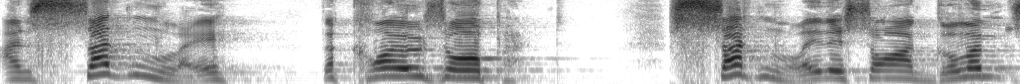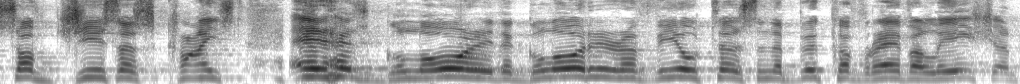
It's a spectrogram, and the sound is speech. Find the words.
And suddenly, the clouds opened. Suddenly, they saw a glimpse of Jesus Christ in his glory, the glory revealed to us in the book of Revelation,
